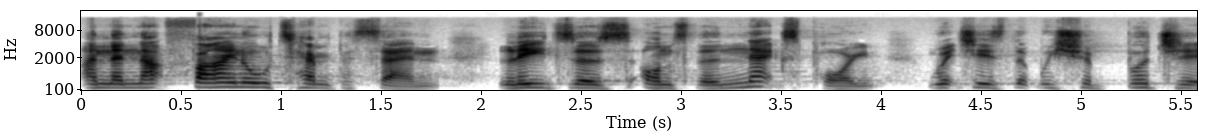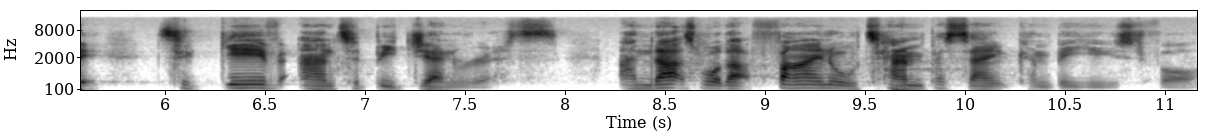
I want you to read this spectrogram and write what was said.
And then that final 10% leads us on to the next point, which is that we should budget to give and to be generous. And that's what that final 10% can be used for.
